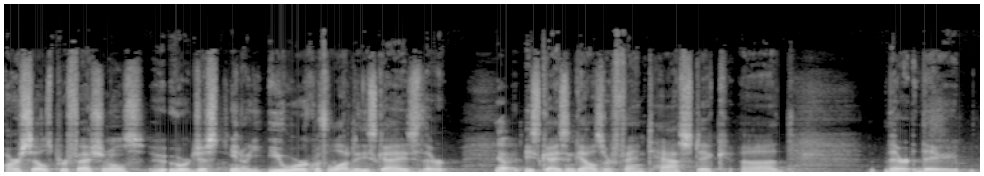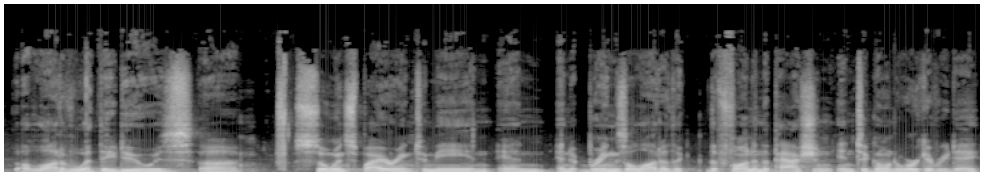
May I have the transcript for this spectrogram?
our sales professionals who are just you know you work with a lot of these guys. They're yep. these guys and gals are fantastic. Uh, they're they a lot of what they do is uh, so inspiring to me, and, and and it brings a lot of the, the fun and the passion into going to work every day.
